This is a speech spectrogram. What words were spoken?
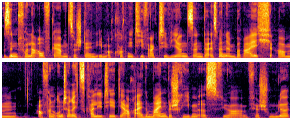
sinnvolle Aufgaben zu stellen, die eben auch kognitiv aktivierend sind. Da ist man im Bereich ähm, auch von Unterrichtsqualität, der auch allgemein beschrieben ist für, für Schule.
